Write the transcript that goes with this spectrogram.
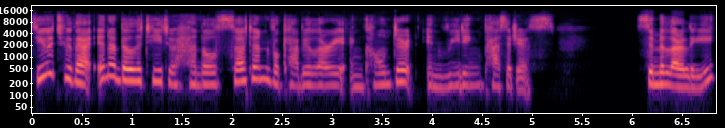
due to their inability to handle certain vocabulary encountered in reading passages. Similarly,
